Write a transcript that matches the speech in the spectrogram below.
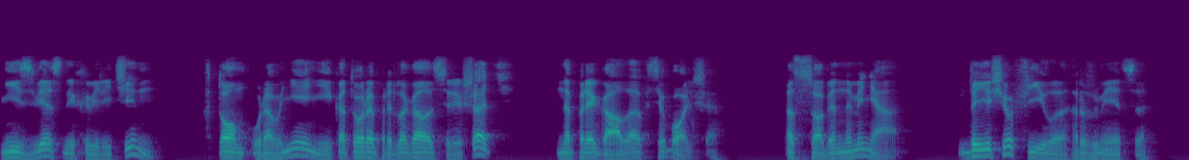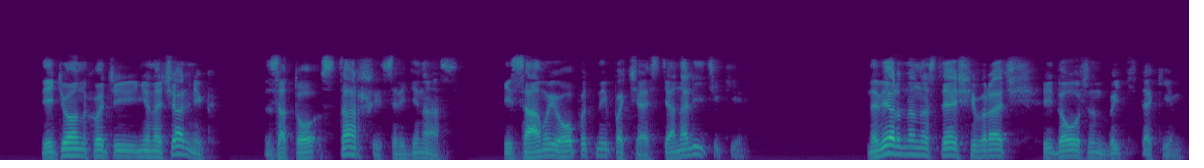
неизвестных величин в том уравнении, которое предлагалось решать, напрягало все больше. Особенно меня. Да еще Фила, разумеется. Ведь он хоть и не начальник, зато старший среди нас и самый опытный по части аналитики. Наверное, настоящий врач и должен быть таким.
